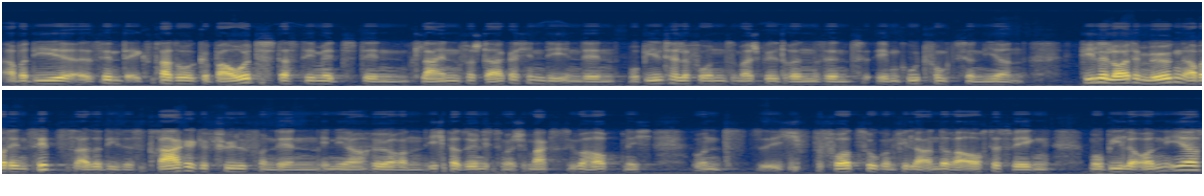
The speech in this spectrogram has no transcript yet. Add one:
aber die sind extra so gebaut, dass die mit den kleinen Verstärkerchen, die in den Mobiltelefonen zum Beispiel drin sind, eben gut funktionieren. Viele Leute mögen aber den Sitz, also dieses Tragegefühl von den In-Ear-Hörern. Ich persönlich zum Beispiel mag es überhaupt nicht und ich bevorzuge und viele andere auch deswegen mobile On-Ears.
